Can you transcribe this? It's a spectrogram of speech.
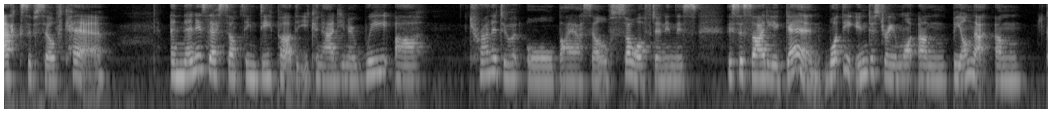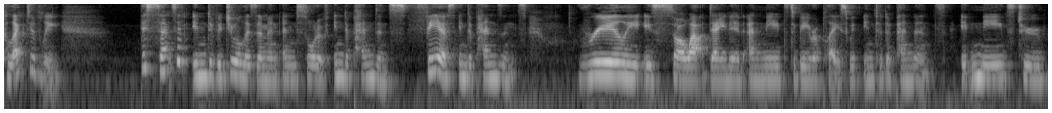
acts of self care? And then is there something deeper that you can add? You know, we are trying to do it all by ourselves so often in this this society again what the industry and what um beyond that um collectively this sense of individualism and, and sort of independence fierce independence really is so outdated and needs to be replaced with interdependence it needs to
